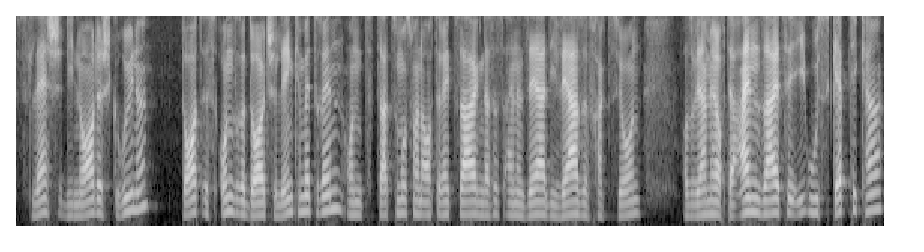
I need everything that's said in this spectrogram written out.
slash die nordisch-grüne. Dort ist unsere deutsche Linke mit drin und dazu muss man auch direkt sagen, das ist eine sehr diverse Fraktion. Also wir haben hier auf der einen Seite EU-Skeptiker,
